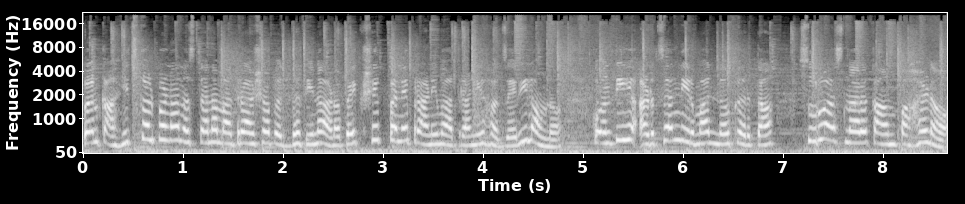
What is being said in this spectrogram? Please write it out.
पण काहीच कल्पना नसताना मात्र अशा पद्धतीनं अनपेक्षितपणे प्राणीमात्रांनी हजेरी लावणं कोणतीही अडचण निर्माण न करता सुरू असणारं काम पाहणं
